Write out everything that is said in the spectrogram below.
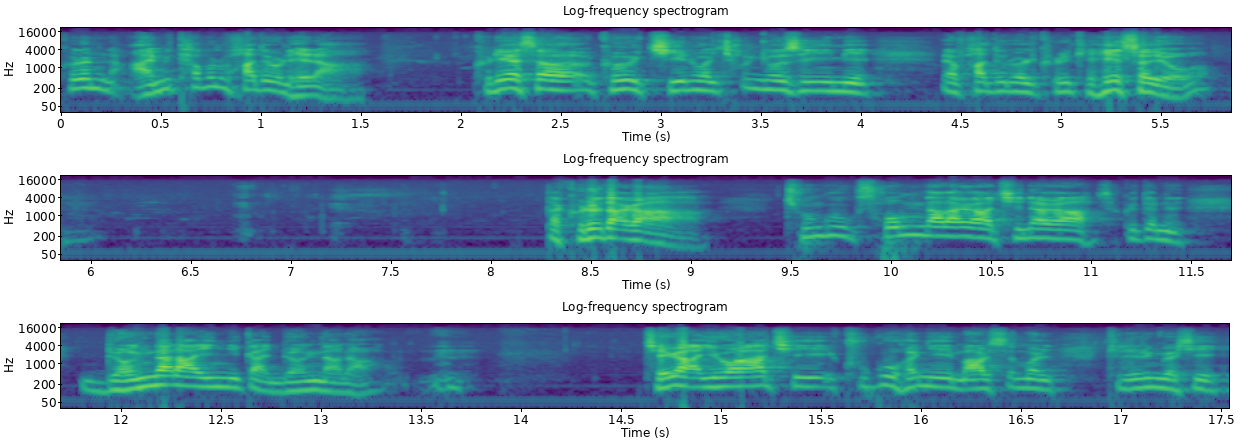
그런 아미타불 화두를 해라. 그래서 그 진월 청료 스님이 화두를 그렇게 했어요. 딱 그러다가 중국 송나라가 지나가서 그때는 명나라입니까? 명나라. 제가 이와 같이 구구헌이 말씀을 드리는 것이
